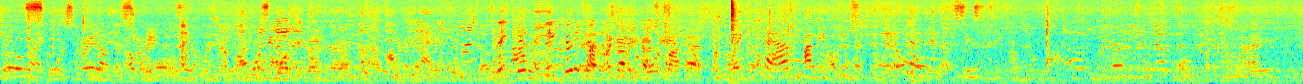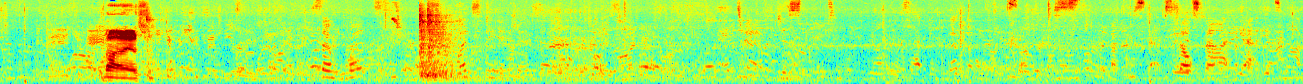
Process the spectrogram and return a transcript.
not on They could, they could have gotten a. They could have, I mean, we could have been up six to zero. Not answer. So what's, what's the agenda? Just, it's self-stuff. Not, yeah, it's not,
